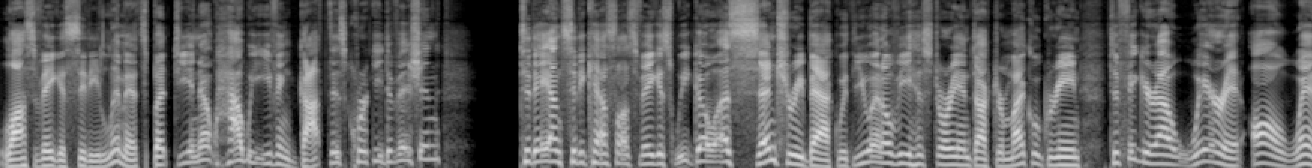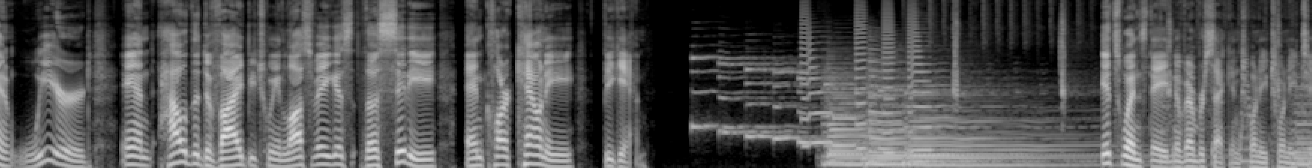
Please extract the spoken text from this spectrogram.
Las Vegas city limits, but do you know how we even got this quirky division? Today on CityCast Las Vegas, we go a century back with UNLV historian Dr. Michael Green to figure out where it all went weird and how the divide between Las Vegas, the city, and Clark County began. It's Wednesday, November 2nd, 2022.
